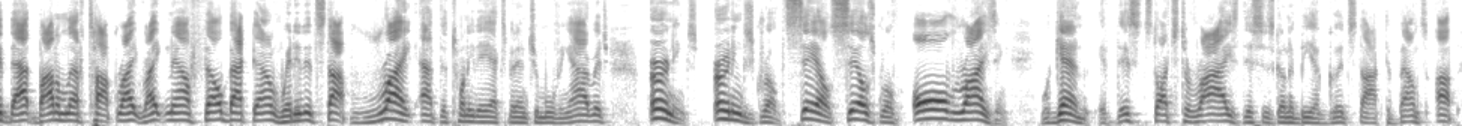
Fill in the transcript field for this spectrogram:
at that, bottom left, top right. Right now, fell back down. Where did it stop? Right at the 20 day exponential moving average. Earnings, earnings growth, sales, sales growth, all rising. Again, if this starts to rise, this is going to be a good stock to bounce up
